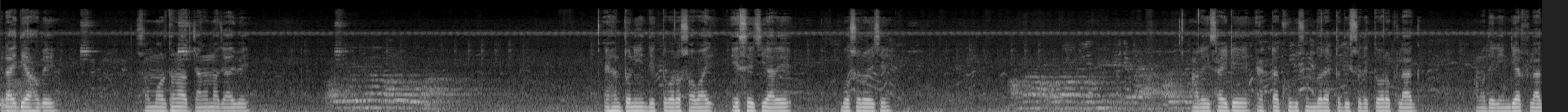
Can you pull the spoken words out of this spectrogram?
প্রাইজ দেওয়া হবে। সম্বর্ধনা জানানো যাবে এখন তো নি, দেখতে পারো সবাই এসে চেয়ারে বসে রয়েছে। আর এই সাইডে একটা খুবই সুন্দর একটা দৃশ্য দেখতে পারো, ফ্ল্যাগ, আমাদের ইন্ডিয়ার ফ্ল্যাগ।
